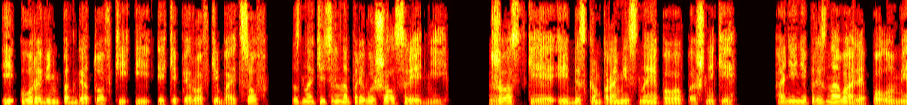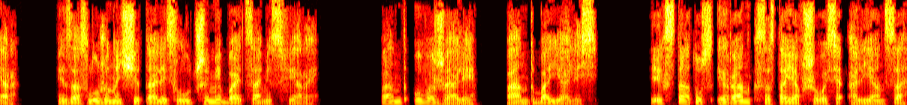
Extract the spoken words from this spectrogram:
И уровень подготовки и экипировки бойцов значительно превышал средний. Жесткие и бескомпромиссные ПВПшники, они не признавали полумер и заслуженно считались лучшими бойцами сферы. Панд уважали, панд боялись. Их статус и ранг состоявшегося альянса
